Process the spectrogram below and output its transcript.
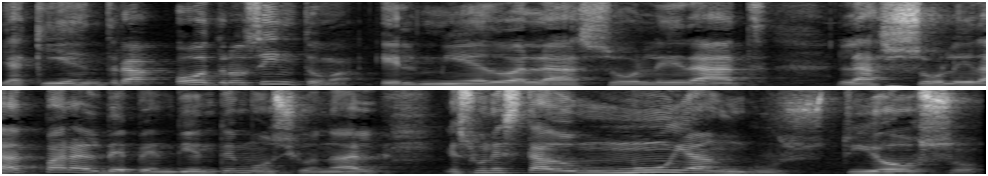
Y aquí entra otro síntoma, el miedo a la soledad. La soledad para el dependiente emocional es un estado muy angustioso.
